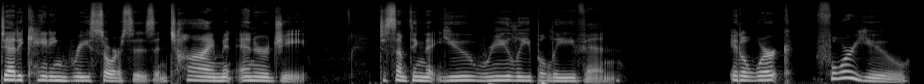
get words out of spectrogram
dedicating resources and time and energy to something that you really believe in. It'll work for you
